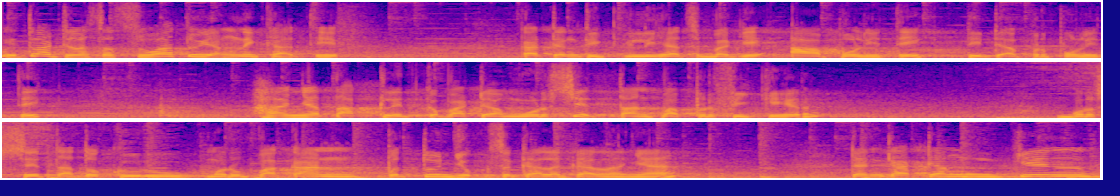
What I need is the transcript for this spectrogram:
itu adalah sesuatu yang negatif, kadang dilihat sebagai apolitik, tidak berpolitik, hanya taklid kepada mursyid tanpa berpikir. Mursyid atau guru merupakan petunjuk segala-galanya, dan kadang mungkin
